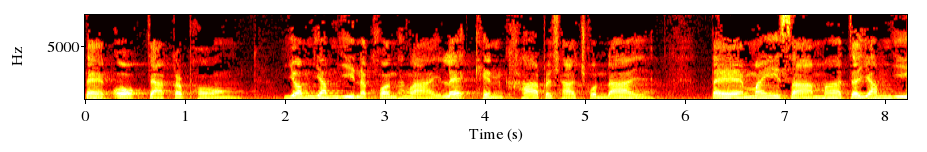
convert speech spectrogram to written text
แตกออกจากกระพอง ย่อมย่ำยีนครทั้งหลาย และเข็นฆ่าประชาชนได้ แต่ไม่สามารถจะย่ำยี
